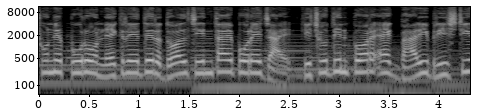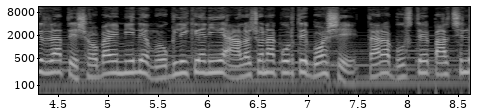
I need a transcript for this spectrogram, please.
শুনে পুরো নেকড়েদের দল চিন্তায় পড়ে যায়। কিছুদিন পর এক ভারী বৃষ্টির রাতে সবাই মিলে মোগলিকে নিয়ে আলোচনা করতে বসে। তারা বুঝতে পারছিল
